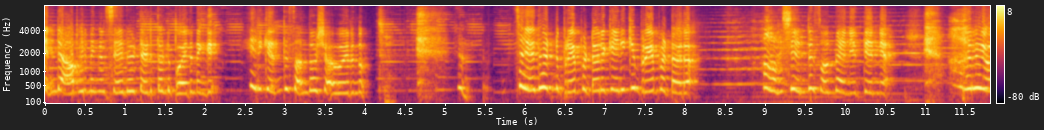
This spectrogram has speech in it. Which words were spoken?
എന്റെ ആഭരണങ്ങൾ സേതുവേട്ട എടുത്തോണ്ട് പോയിരുന്നെങ്കിൽ എനിക്ക് എന്ത് സന്തോഷമാകുമായിരുന്നു സേതുവേട്ടിന് പ്രിയപ്പെട്ടവരൊക്കെ എനിക്കും പ്രിയപ്പെട്ടവരാ. ആശ എന്റെ സ്വന്തം അനിയത്തി തന്നെയാ. हरिओ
